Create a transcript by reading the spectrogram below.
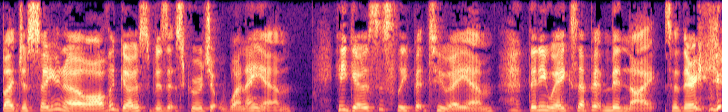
But just so you know, all the ghosts visit Scrooge at 1 a.m. He goes to sleep at 2 a.m. Then he wakes up at midnight. So there you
